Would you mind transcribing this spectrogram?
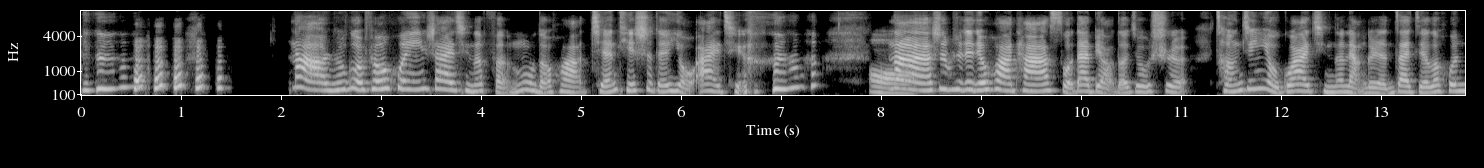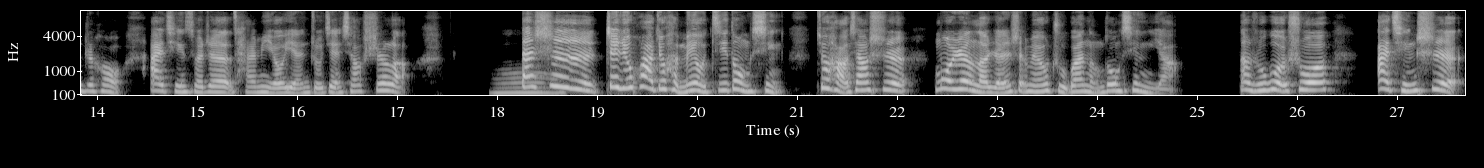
那如果说婚姻是爱情的坟墓的话，前提是得有爱情。哦那是不是这句话它所代表的就是曾经有过爱情的两个人在结了婚之后，爱情随着柴米油盐逐渐消失了？但是这句话就很没有机动性，就好像是默认了人是没有主观能动性一样。那如果说爱情是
